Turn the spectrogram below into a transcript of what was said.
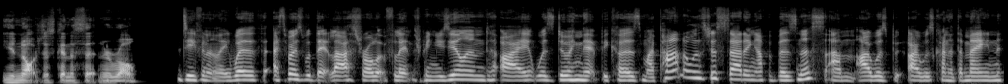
you're not just going to sit in a role. Definitely. With I suppose with that last role at Philanthropy New Zealand, I was doing that because my partner was just starting up a business. Um, I was I was kind of the main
